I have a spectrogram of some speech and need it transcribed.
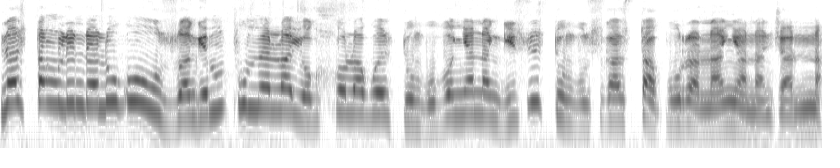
nesta ngilindela ukuzwa ngemphumela yokuhlolwa kwesidumbu bonyana ngiso isidumbu sikastapura nanyana njani na.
